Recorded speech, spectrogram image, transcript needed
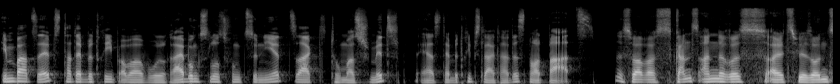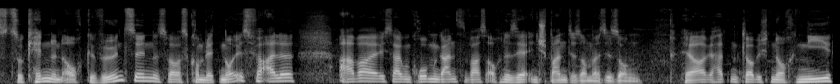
Im Bad selbst hat der Betrieb aber wohl reibungslos funktioniert, sagt Thomas Schmidt. Er ist der Betriebsleiter des Nordbads. Es war was ganz anderes, als wir sonst so kennen und auch gewöhnt sind. Es war was komplett Neues für alle. Aber ich sage im Groben und Ganzen war es auch eine sehr entspannte Sommersaison. Ja, wir hatten, glaube ich, noch nie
